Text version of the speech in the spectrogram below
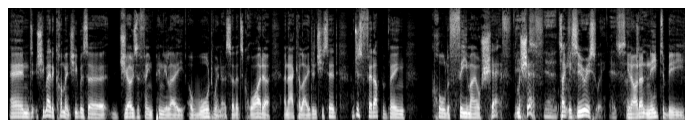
and she made a comment. She was a Josephine Pignolet Award winner, so that's quite a, an accolade. And she said, "I'm just fed up of being." Called a female chef. I'm a chef. yeah, Take me seriously. So you know, I don't need to be.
